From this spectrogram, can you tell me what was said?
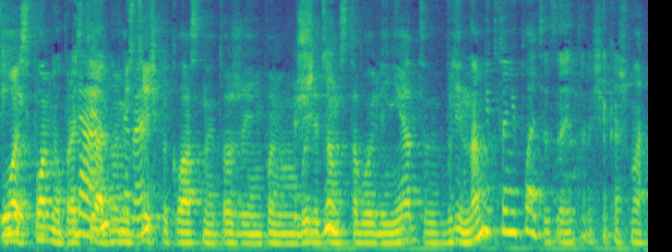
И... Ой, вспомнил, прости, да, одно давай. местечко классное тоже, я не помню, мы были там с тобой или нет. Блин, нам никто не платит за это, вообще кошмар.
